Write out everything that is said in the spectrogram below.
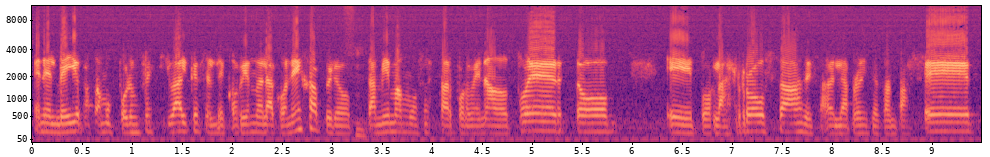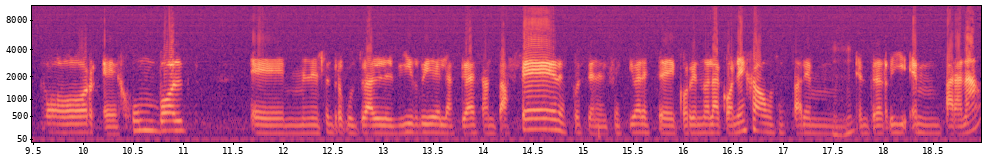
En el medio pasamos por un festival que es el de Corriendo la Coneja, pero también vamos a estar por Venado Tuerto, eh, por Las Rosas de la provincia de Santa Fe, por eh, Humboldt, eh, en el Centro Cultural Birri de la ciudad de Santa Fe, después en el festival este de Corriendo la Coneja vamos a estar en, entre, en Paraná.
